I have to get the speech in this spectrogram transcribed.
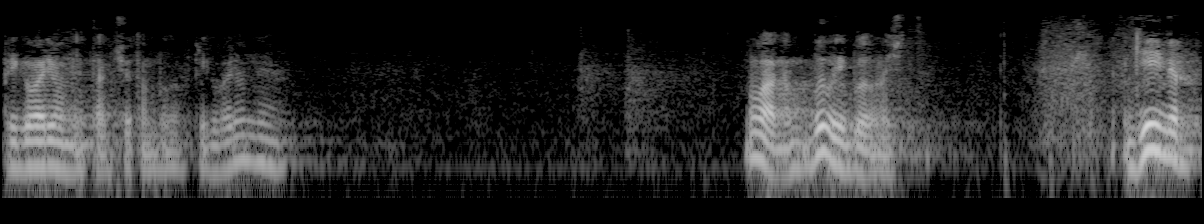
приговоренные, так, что там было, приговоренные. Ну ладно, было и было, значит. Геймер,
